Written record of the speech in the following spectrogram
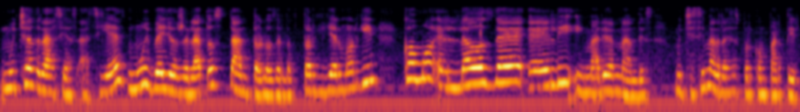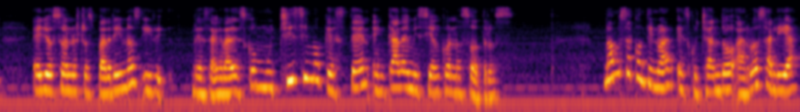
Muchas gracias, así es, muy bellos relatos, tanto los del doctor Guillermo Holguín como los de Eli y Mario Hernández. Muchísimas gracias por compartir. Ellos son nuestros padrinos y les agradezco muchísimo que estén en cada emisión con nosotros. Vamos a continuar escuchando a Rosalía,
